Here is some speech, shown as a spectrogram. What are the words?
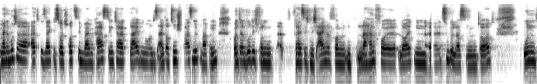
meine Mutter hat gesagt, ich soll trotzdem beim Castingtag bleiben und es einfach zum Spaß mitmachen. Und dann wurde ich von, äh, weiß ich nicht, eine von einer Handvoll Leuten äh, zugelassen dort. Und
